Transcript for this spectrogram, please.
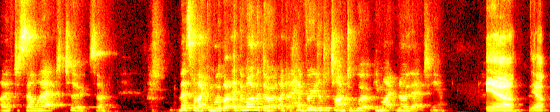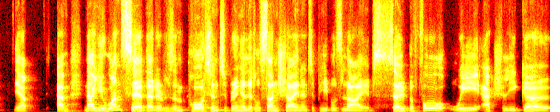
I'll have to sell that too. So that's what I can work on. At the moment, though, I have very little time to work. You might know that. Yeah. Yeah. Um, yeah. Yeah. Um, now, you once said that it was important to bring a little sunshine into people's lives. So, before we actually go,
